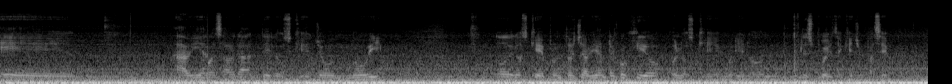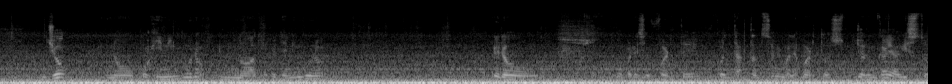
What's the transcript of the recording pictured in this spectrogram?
eh, había más ahora de los que yo no vi o de los que de pronto ya habían recogido o los que murieron después de que yo pasé. Yo no cogí ninguno, no atropellé ninguno, pero me pareció fuerte contar tantos animales muertos. Yo nunca había visto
